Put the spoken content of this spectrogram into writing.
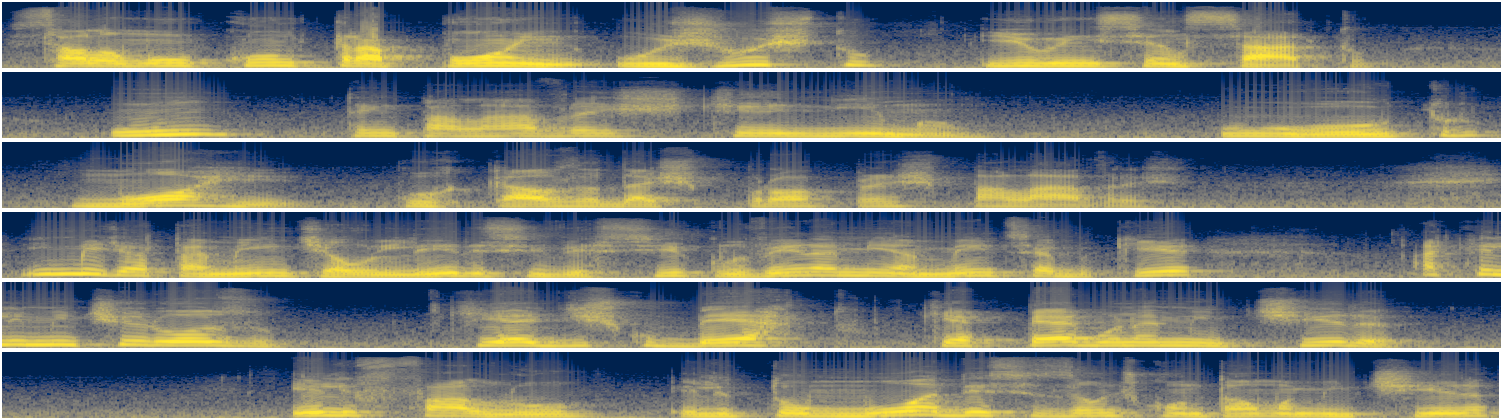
Salomão contrapõe o justo e o insensato. Um tem palavras que animam, o outro morre por causa das próprias palavras. Imediatamente ao ler esse versículo, vem na minha mente, sabe o quê? Aquele mentiroso que é descoberto, que é pego na mentira. Ele falou, ele tomou a decisão de contar uma mentira.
